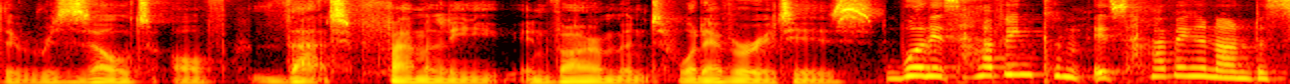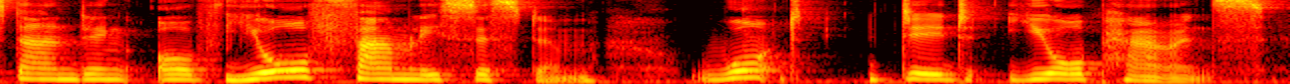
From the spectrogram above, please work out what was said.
the result of that family environment whatever it is Well, it's having com- it's having an understanding of your family system. What did your parents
